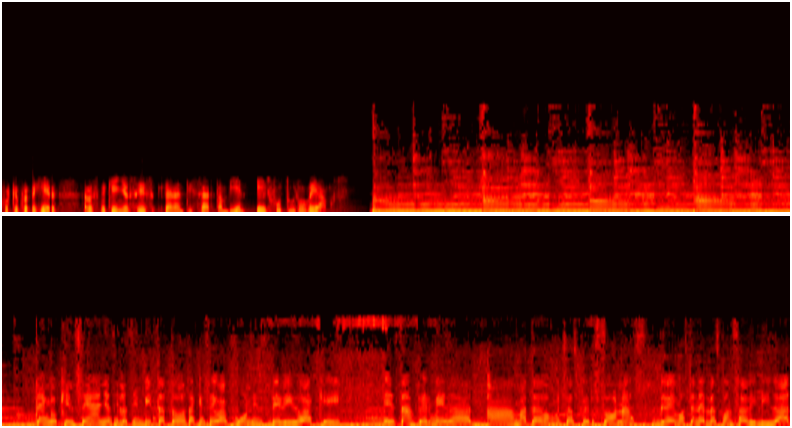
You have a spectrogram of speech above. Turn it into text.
porque proteger a los pequeños es garantizar también el futuro. Veamos. Tengo 15 años y los invito a todos a que se vacunen, debido a que esta enfermedad ha matado a muchas personas, debemos tener responsabilidad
